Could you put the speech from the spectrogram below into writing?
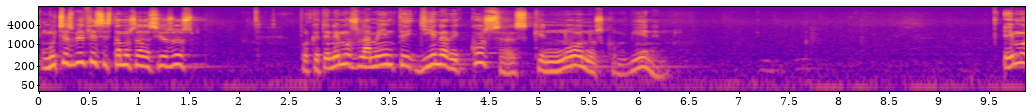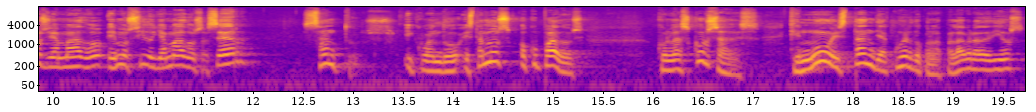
Muchas veces estamos ansiosos porque tenemos la mente llena de cosas que no nos convienen. hemos, llamado, hemos sido llamados a ser santos. Y cuando estamos ocupados con las cosas que no están de acuerdo con la palabra de Dios,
